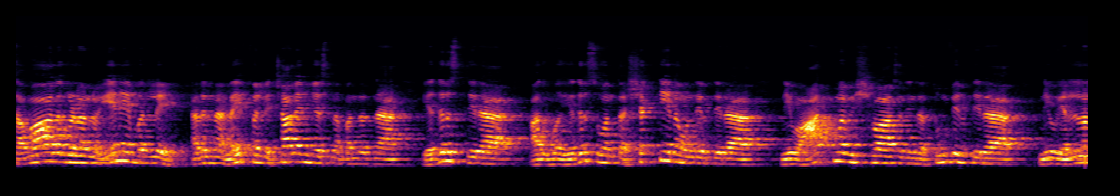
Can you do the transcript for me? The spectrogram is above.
ಸವಾಲುಗಳನ್ನು ಏನೇ ಬರಲಿ, ಅದನ್ನು ಲೈಫಲ್ಲಿ ಚಾಲೆಂಜಸ್ನ ಬಂದದನ್ನ ಎದುರಿಸ್ತೀರಾ? ಅದು ಎದುರಿಸುವಂಥ ಶಕ್ತಿಯನ್ನು ಹೊಂದಿರ್ತೀರಾ? ನೀವು ಆತ್ಮವಿಶ್ವಾಸದಿಂದ ತುಂಬಿರ್ತೀರಾ? ನೀವು ಎಲ್ಲ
